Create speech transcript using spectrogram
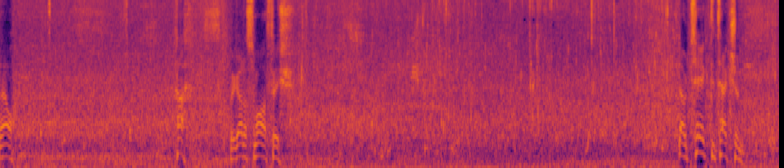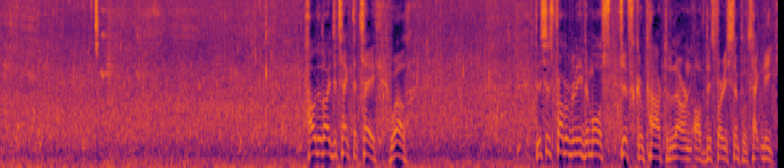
Now, ha, we got a small fish. Now take detection. How did I detect the take? Well, this is probably the most difficult part to learn of this very simple technique.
